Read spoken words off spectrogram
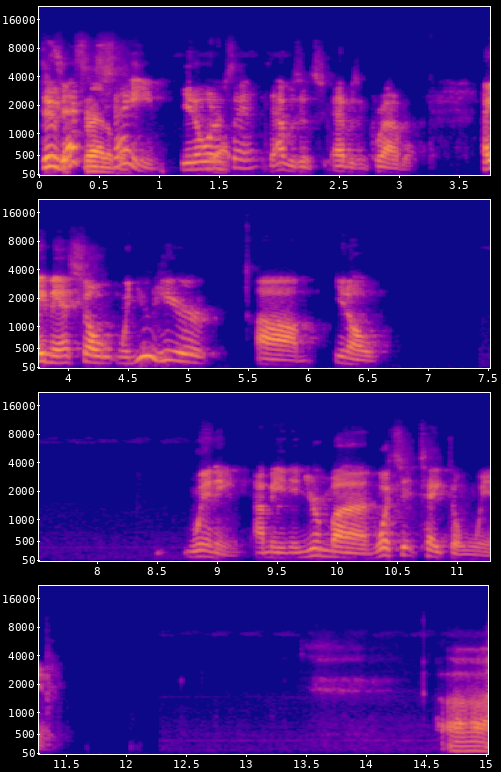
dude, that's insane. You know what yep. I'm saying? That was that was incredible. Hey, man. So when you hear, um, you know, winning? I mean, in your mind, what's it take to win? Uh,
